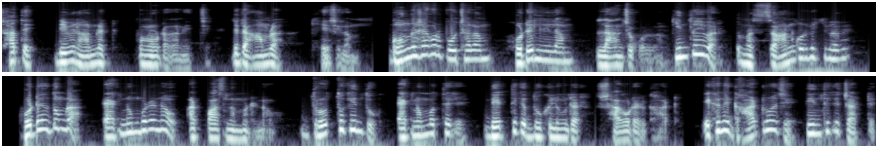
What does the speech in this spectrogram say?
সাথে ডিমের আমলেট পনেরো টাকা নিচ্ছে, যেটা আমরা খেয়েছিলাম। গঙ্গাসাগর পৌঁছালাম, হোটেল নিলাম লাঞ্চও করলাম। কিন্তু এবার তোমরা স্নান করবে কীভাবে? হোটেল তোমরা এক নম্বরে নাও আর পাঁচ নম্বরে নাও। দূরত্ব কিন্তু এক নম্বর থেকে দেড় থেকে দু কিলোমিটার সাগরের ঘাট। এখানে ঘাট রয়েছে তিন থেকে চারটে।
